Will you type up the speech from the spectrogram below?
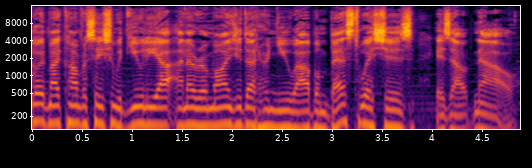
Enjoyed my conversation with Julia, and I remind you that her new album, Best Wishes, is out now.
